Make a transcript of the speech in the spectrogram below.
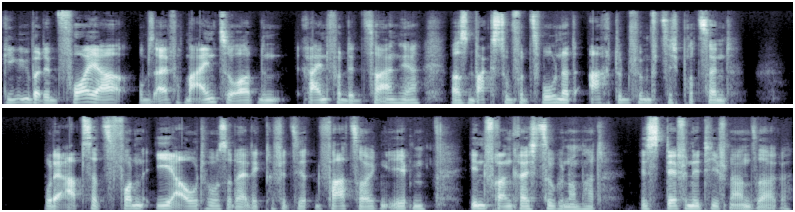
Gegenüber dem Vorjahr, um es einfach mal einzuordnen, rein von den Zahlen her, war es ein Wachstum von 258 Prozent, wo der Absatz von E-Autos oder elektrifizierten Fahrzeugen eben in Frankreich zugenommen hat. Ist definitiv eine Ansage.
